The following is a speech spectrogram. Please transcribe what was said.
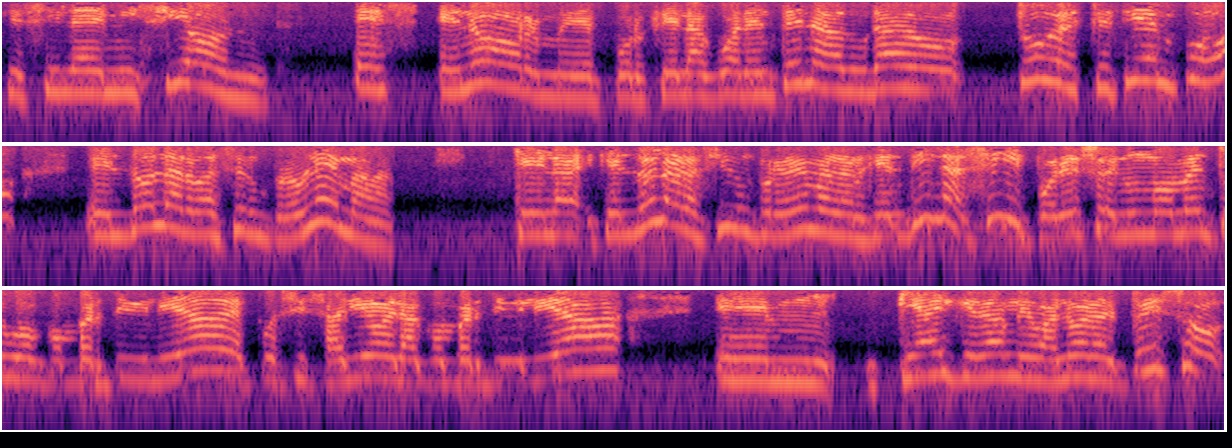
que si la emisión es enorme porque la cuarentena ha durado todo este tiempo, el dólar va a ser un problema. Que, la, que el dólar ha sido un problema en la Argentina, sí, por eso en un momento hubo convertibilidad, después se salió de la convertibilidad, eh, que hay que darle valor al peso,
